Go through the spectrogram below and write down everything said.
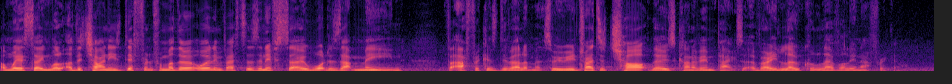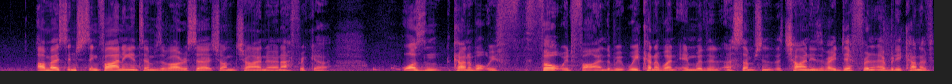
And we're saying, well, are the Chinese different from other oil investors? And if so, what does that mean for Africa's development? So we've been trying to chart those kind of impacts at a very local level in Africa. Our most interesting finding in terms of our research on China and Africa wasn't kind of what we thought we'd find. We, we kind of went in with an assumption that the Chinese are very different. Everybody kind of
